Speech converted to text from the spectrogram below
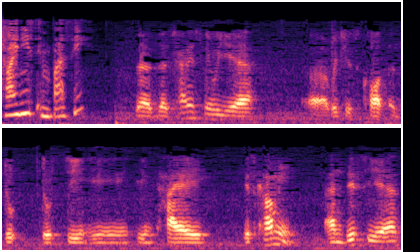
Chinese embassy? The, the Chinese New Year, uh, which is called Du Du in, in Thai, is coming. And this year,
